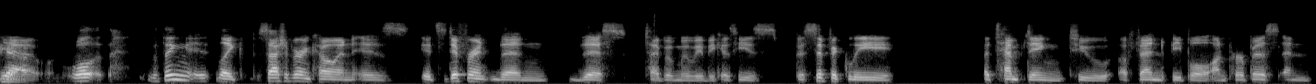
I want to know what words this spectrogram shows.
yeah. Well, the thing is, like Sacha Baron Cohen is it's different than this type of movie because he's specifically attempting to offend people on purpose and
